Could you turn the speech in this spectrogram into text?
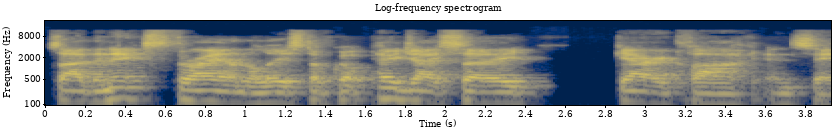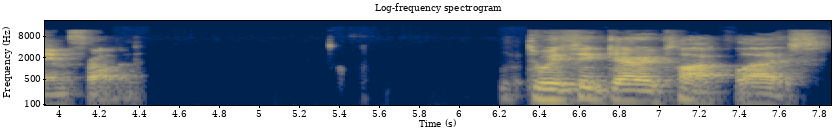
So the next three on the list, I've got PJC, Gary Clark, and Sam Froling. Do we think Gary Clark plays?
